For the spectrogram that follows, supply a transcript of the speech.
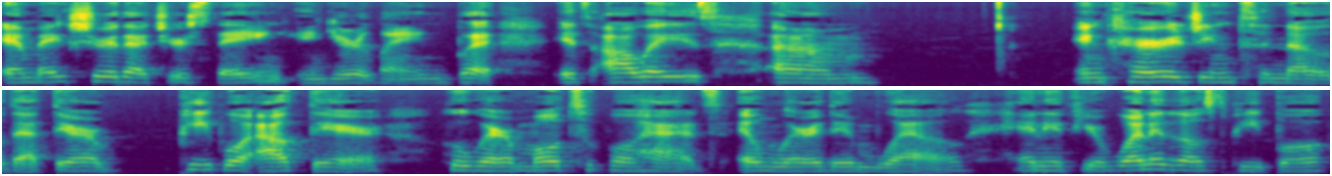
And make sure that you're staying in your lane. But it's always um, encouraging to know that there are people out there who wear multiple hats and wear them well. And if you're one of those people,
